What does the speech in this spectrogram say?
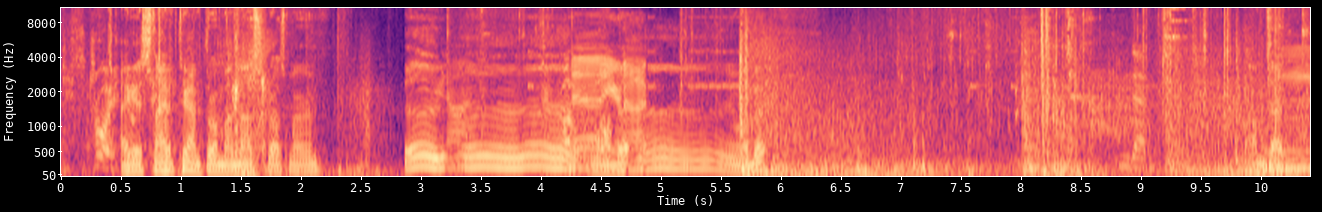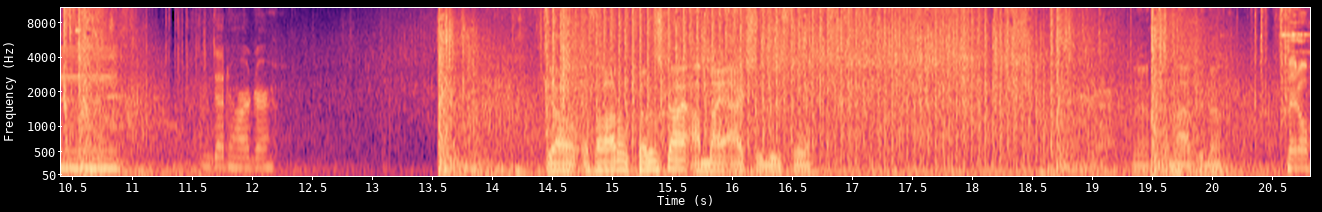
Destroy. I get sniped here. I'm throwing my mouse across my room. Uh, uh, uh, No, wanna you're bet? not. Uh, you want to bet? I'm dead. I'm dead. Mm. I'm dead harder. Yo, if I don't kill this guy, I might actually lose full. Yeah, I'm happy now. Middle.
